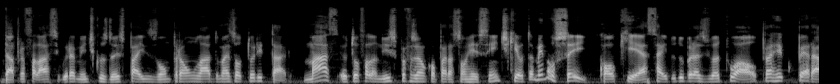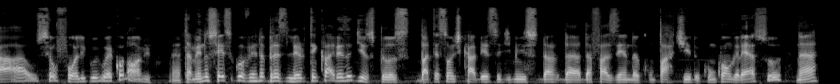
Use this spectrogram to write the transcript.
dá para falar seguramente que os dois países vão para um lado mais autoritário. Mas eu tô falando isso para fazer uma comparação recente que eu também não sei qual que é a saída do Brasil atual para recuperar o seu fôlego econômico. Né? Também não sei se o governo brasileiro tem clareza disso. Pelos bateção de cabeça de ministro da, da, da Fazenda com o partido, com o Congresso, né?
